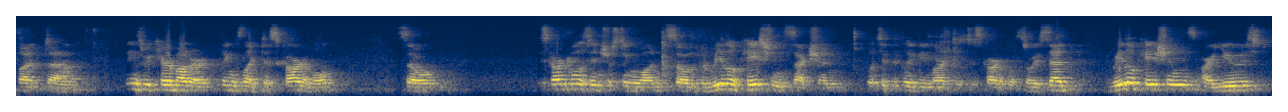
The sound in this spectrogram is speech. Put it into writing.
But uh, things we care about are things like discardable. So discardable is an interesting one. So the relocation section will typically be marked as discardable. So we said relocations are used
